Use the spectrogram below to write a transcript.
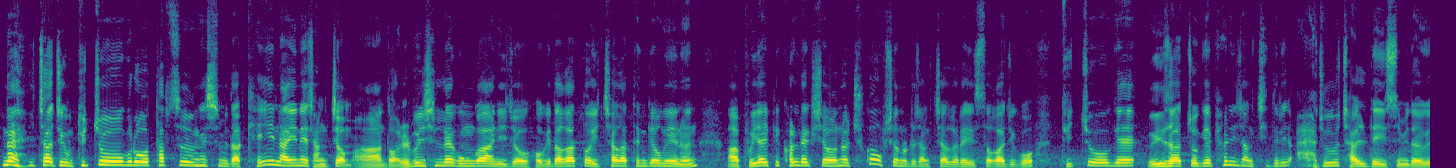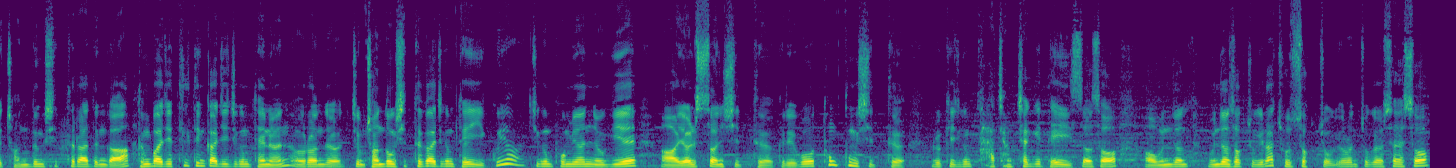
네, 이 차 지금 뒤쪽으로 탑승했습니다. K9의 장점, 아, 넓은 실내 공간이죠. 거기다가 또 이 차 같은 경우에는 아, VIP 컬렉션을 추가 옵션으로 장착을 해 있어가지고 뒤쪽에 의사 쪽에 편의 장치들이 아주 잘 돼 있습니다. 여기 전등 시트라든가 등받이 틸팅까지 지금 되는 이런 지금 전동 시트가 지금 돼 있고요. 지금 보면 여기에 어, 열선 시트 그리고 통풍 시트 이렇게 지금 다 장착이 돼 있어서 어, 운전 운전석 쪽이나 조수석 쪽 이런 쪽에서 해서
